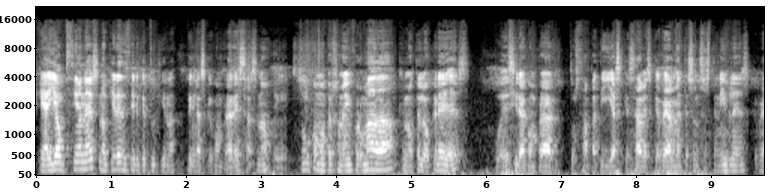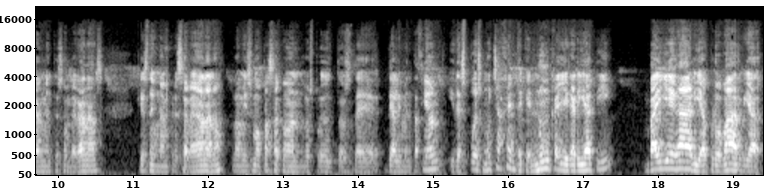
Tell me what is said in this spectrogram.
que haya opciones no quiere decir que tú tengas que comprar esas, ¿no? Sí. Tú como persona informada, que no te lo crees, puedes ir a comprar tus zapatillas que sabes que realmente son sostenibles, que realmente son veganas, que es de una empresa vegana, ¿no? Lo mismo pasa con los productos de, de alimentación y después mucha gente que nunca llegaría a ti va a llegar y a probar y a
